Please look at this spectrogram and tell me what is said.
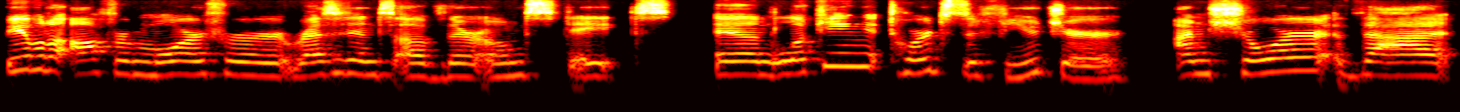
be able to offer more for residents of their own states. And looking towards the future, I'm sure that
